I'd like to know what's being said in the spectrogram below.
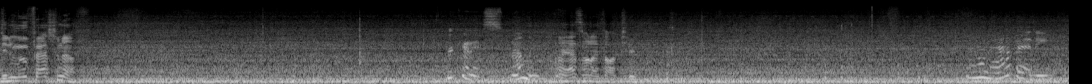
Didn't move fast enough. We're kind of smelly. Oh, that's what I thought too. I don't have any.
